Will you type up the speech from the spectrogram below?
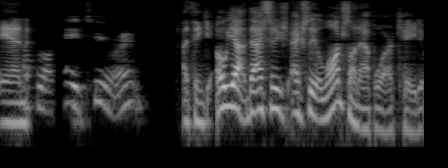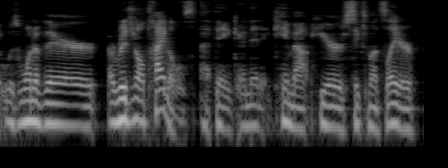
And Apple Arcade too, right? I think, oh yeah, that's actually, actually it launched on Apple Arcade. It was one of their original titles, I think, and then it came out here six months later.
